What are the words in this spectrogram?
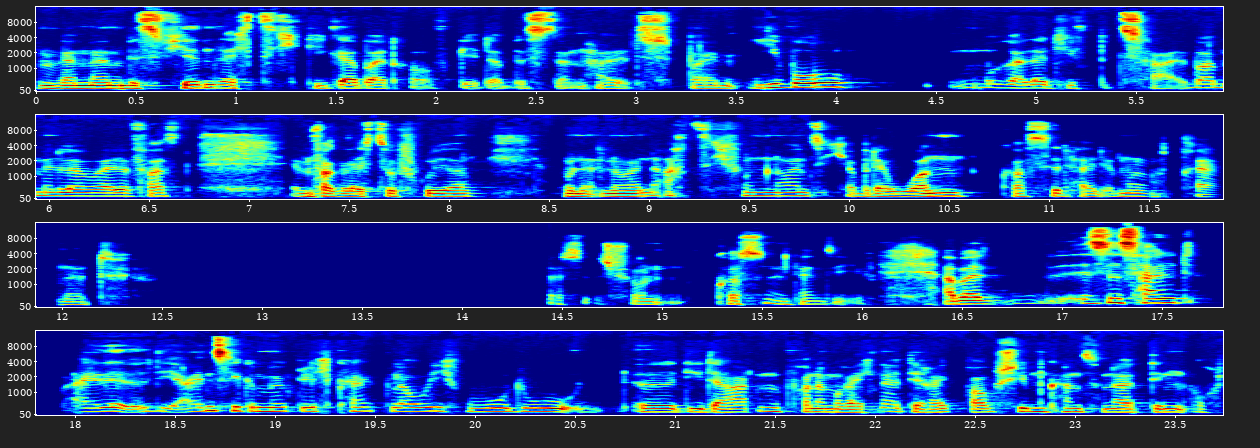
Und wenn man bis 64 Gigabyte drauf geht, da bist dann halt beim Evo relativ bezahlbar mittlerweile fast im Vergleich zu früher 189,95, aber der One kostet halt immer noch 300. Das ist schon kostenintensiv. Aber es ist halt eine, die einzige Möglichkeit, glaube ich, wo du äh, die Daten von einem Rechner direkt draufschieben kannst und das Ding auch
